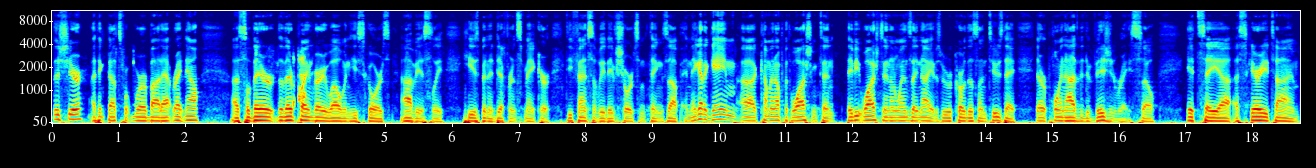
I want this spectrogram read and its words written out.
this year. I think that's what we're about at right now. Uh, so they're they're playing very well when he scores. Obviously, he's been a difference maker. Defensively, they've shored some things up, and they got a game uh, coming up with Washington. They beat Washington on Wednesday night as we record this on Tuesday. They're a point out of the division race, so it's a uh, a scary time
